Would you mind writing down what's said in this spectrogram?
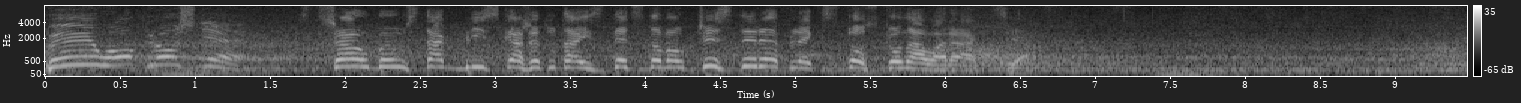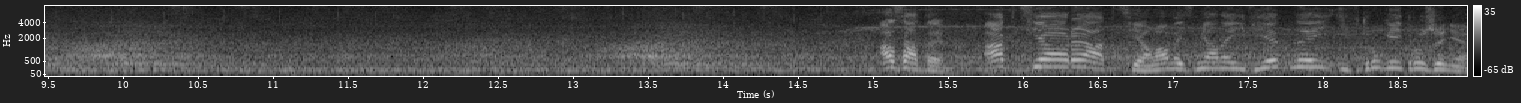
Było groźnie! Strzał był z tak bliska, że tutaj zdecydował czysty refleks. Doskonała reakcja. A zatem akcja, reakcja. Mamy zmianę i w jednej, i w drugiej drużynie.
